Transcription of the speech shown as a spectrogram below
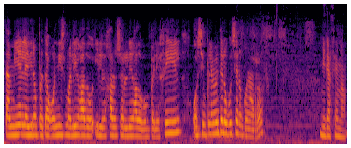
también le dieron protagonismo al hígado y le dejaron solo el hígado con perejil, o simplemente lo pusieron con arroz. Mira, Gema,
